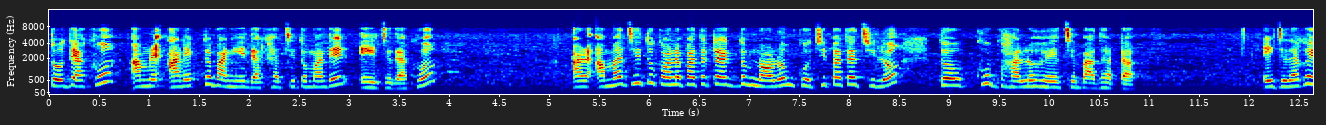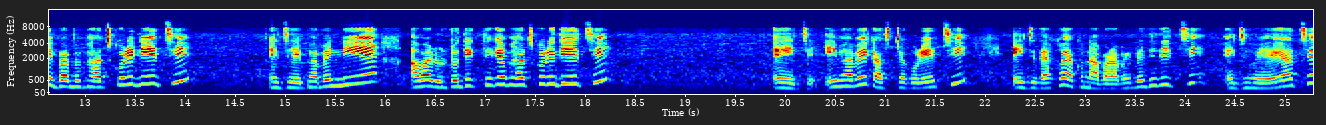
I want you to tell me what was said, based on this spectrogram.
তো দেখো, আমরা আরেকটা বানিয়ে দেখাচ্ছি তোমাদের। এই যে দেখো। আর আমার যেহেতু কলা পাতাটা একদম নরম, কচি পাতা ছিল, তো খুব ভালো হয়েছে বাঁধাটা। এই যে দেখো এইভাবে ভাঁজ করে নিয়েছি। এই যে এইভাবে নিয়ে আবার উল্টো দিক থেকে ভাঁজ করে দিয়েছি। এই যে এইভাবে কাজটা করেছি। এই যে দেখো, এখন আবার আমি বেঁধে দিচ্ছি। এই যে হয়ে গেছে।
